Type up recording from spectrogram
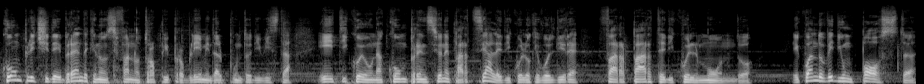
complici dei brand che non si fanno troppi problemi dal punto di vista etico e una comprensione parziale di quello che vuol dire far parte di quel mondo. E quando vedi un post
